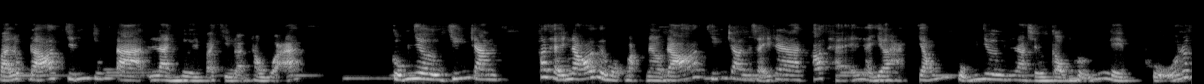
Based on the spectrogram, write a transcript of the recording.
Và lúc đó chính chúng ta là người phải chịu lãnh hậu quả. Cũng như chiến tranh, có thể nói về một mặt nào đó, chiến tranh xảy ra có thể là do hạt giống cũng như là sự cộng hưởng nghiệp của rất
